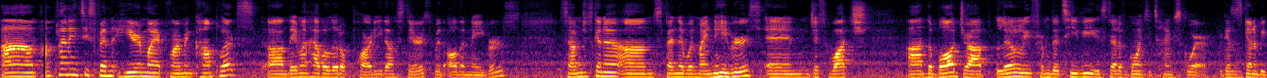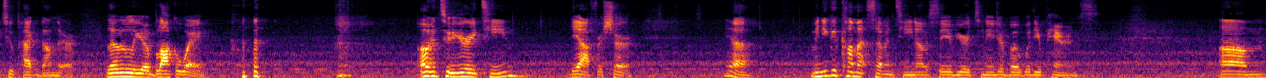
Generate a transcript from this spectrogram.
Um, I'm planning to spend it here in my apartment complex. Um, they might have a little party downstairs with all the neighbors. So I'm just gonna um, spend it with my neighbors and just watch uh, the ball drop literally from the TV instead of going to Times Square because it's gonna be too packed down there. Literally a block away. oh, until you're 18? Yeah, for sure. Yeah. I mean, you could come at 17, obviously, if you're a teenager, but with your parents. Um,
